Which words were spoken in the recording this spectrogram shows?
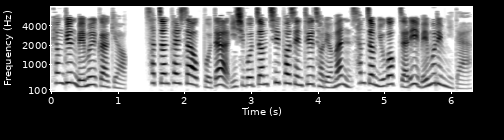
평균 매물 가격 4.84억보다 25.7% 저렴한 3.6억짜리 매물입니다.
